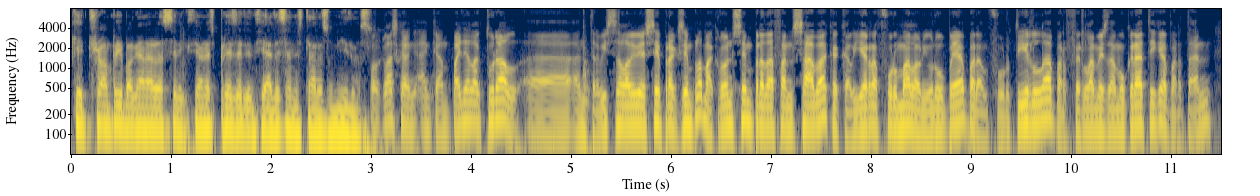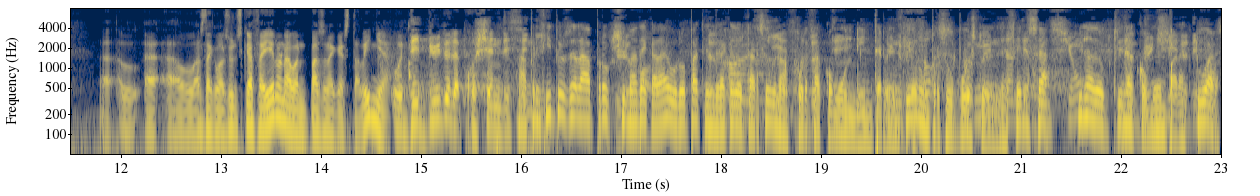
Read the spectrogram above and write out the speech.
que Trump iba a ganar las elecciones presidenciales en Estados Unidos. Però clar, és que en, en campanya electoral, eh, entrevistes a la BBC, per exemple, Macron sempre defensava que calia reformar la Unió Europea per enfortir-la, per fer-la més democràtica, per tant, eh, eh, les declaracions que feien no anaven pas en aquesta línia. A principios de la próxima década, Europa tendrá que dotarse de una fuerza común de intervención, un presupuesto de defensa y una doctrina común para actuar,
